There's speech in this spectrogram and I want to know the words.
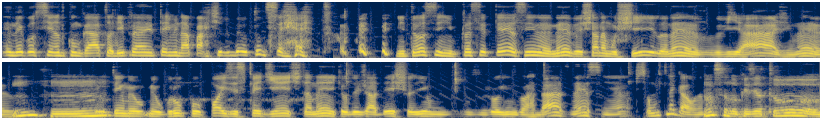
negociando com o gato ali para terminar a partida, deu tudo certo. Então, assim, pra você ter, assim, né, deixar na mochila, né, viagem, né, uhum. eu tenho meu, meu grupo pós-expediente também, que eu já deixo ali uns joguinhos guardados, né, assim, é uma opção muito legal, né. Nossa, Lucas, eu tô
